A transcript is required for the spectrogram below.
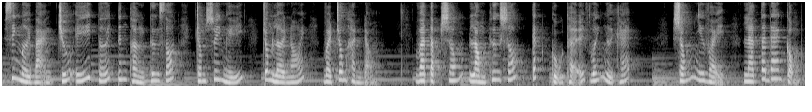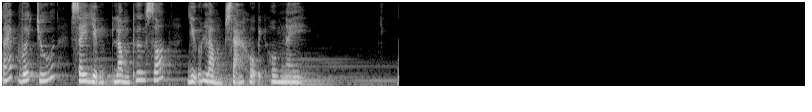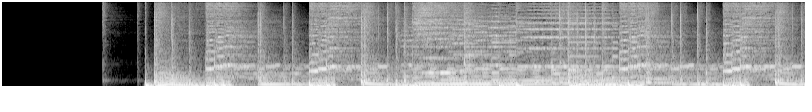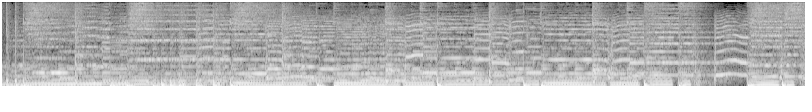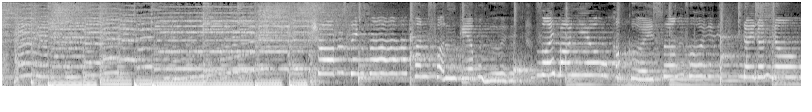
Xin mời bạn chú ý tới tinh thần thương xót trong suy nghĩ, trong lời nói và trong hành động và tập sống lòng thương xót cách cụ thể với người khác. Sống như vậy là ta đang cộng tác với chúa, xây dựng lòng thương xót giữa lòng xã hội hôm nay. Kiếp người. Với bao nhiêu khóc cười sướng vui, đầy đớn đau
